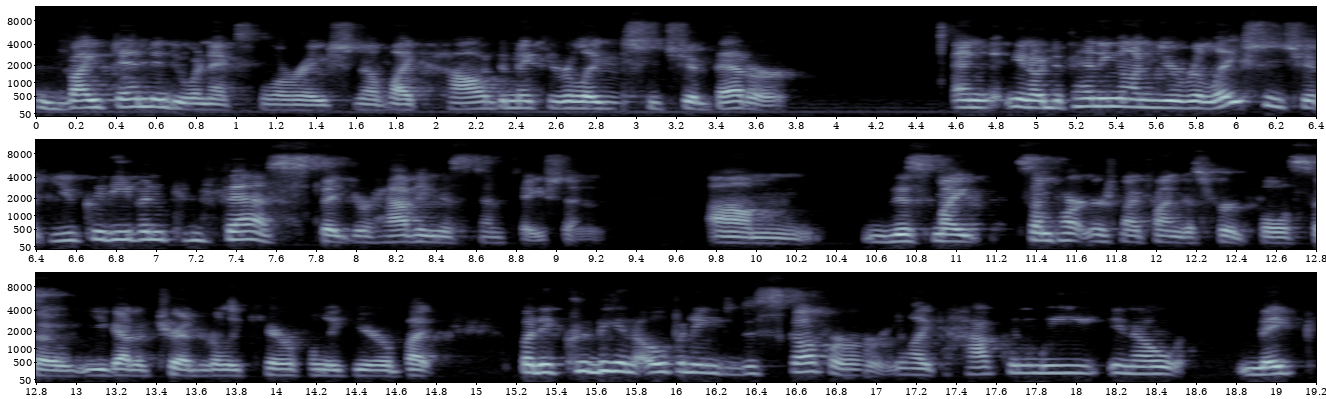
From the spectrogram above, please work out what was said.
invite them into an exploration of like how to make your relationship better. And you know, depending on your relationship, you could even confess that you're having this temptation. Um, this might some partners might find this hurtful, so you got to tread really carefully here. But but it could be an opening to discover like how can we you know make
